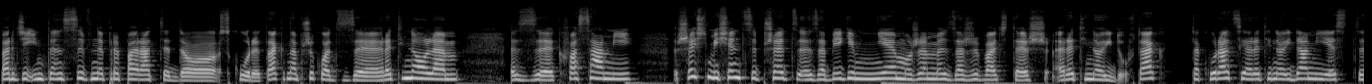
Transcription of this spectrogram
bardziej intensywne preparaty do skóry, tak? Na przykład z retinolem, z kwasami. 6 miesięcy przed zabiegiem nie możemy zażywać też retinoidów, tak? Ta kuracja retinoidami jest y,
